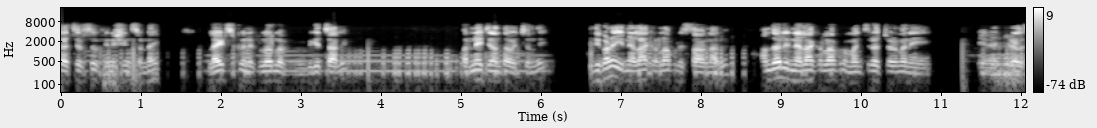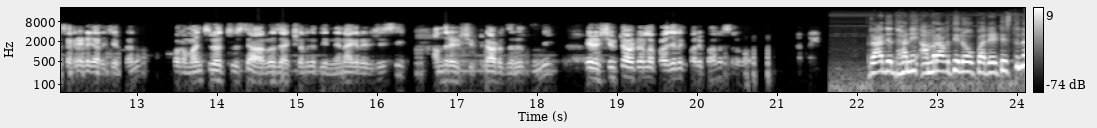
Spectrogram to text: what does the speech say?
టచెస్ ఫినిషింగ్స్ ఉన్నాయి. లైట్స్ కొన్ని ఫ్లోర్లో బిగించాలి. ఫర్నిచర్ అంతా వచ్చింది. ఇది కూడా ఈ నెలాఖరు లోపల ఇస్తా ఉన్నారు. అందువల్ల ఈ నెలాఖరు లోపల మంచి రోజు చూడమని నేను ఎలక్ట్రికల్ సెక్రటరీ గారికి చెప్పాను. ఒక మంచి రోజు చూస్తే ఆ రోజు యాక్చువల్గా దీన్ని ఇనాగరేట్ చేసి అందరూ ఇక్కడ షిఫ్ట్ కావడం జరుగుతుంది. ఇక్కడ షిఫ్ట్ అవడం వల్ల ప్రజలకు పరిపాలన సులభం. రాజధాని అమరావతిలో పర్యటిస్తున్న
